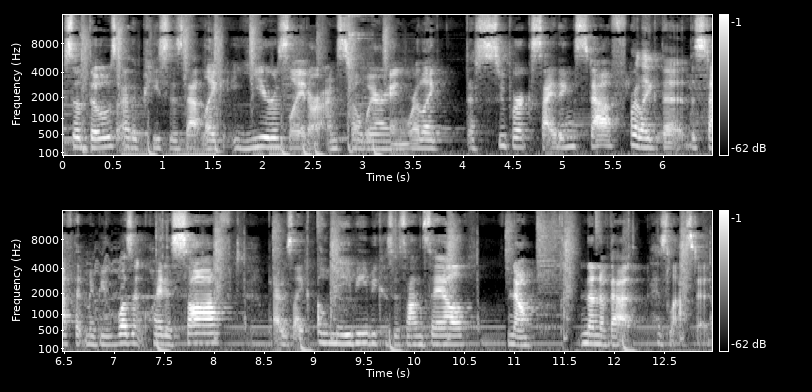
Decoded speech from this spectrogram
So those are the pieces that like years later I'm still wearing. Were like the super exciting stuff or like the, the stuff that maybe wasn't quite as soft. But I was like, oh, maybe because it's on sale. No, none of that has lasted.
